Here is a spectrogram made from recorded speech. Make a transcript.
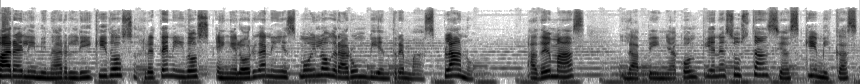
para eliminar líquidos retenidos en el organismo y lograr un vientre más plano. Además, la piña contiene sustancias químicas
